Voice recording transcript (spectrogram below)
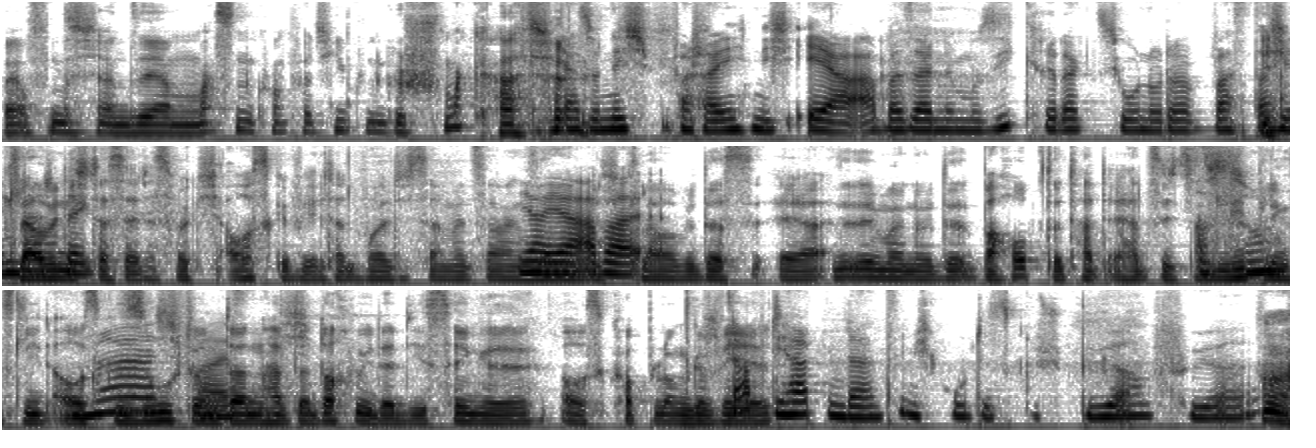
offensichtlich einen sehr massenkompatiblen Geschmack hatte. Also nicht, wahrscheinlich nicht er, aber seine Musikredaktion oder was dahinter Ich glaube steckt. nicht, dass er das wirklich ausgewählt hat, wollte ich damit sagen. Ja, ja, aber ich glaube, dass er immer nur behauptet hat, er hat sich das so. Lieblingslied ausgesucht ja, und dann nicht. hat er doch wieder die Single-Auskopplung gewählt. Ich glaube, die hatten da ein ziemlich gutes Gespür für. Oh.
